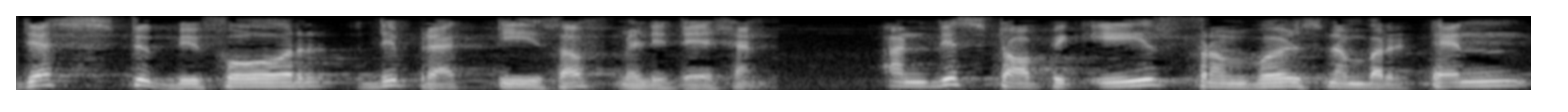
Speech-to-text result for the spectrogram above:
just before the practice of meditation. And this topic is from verse number 10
